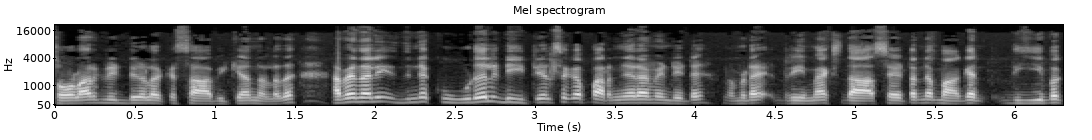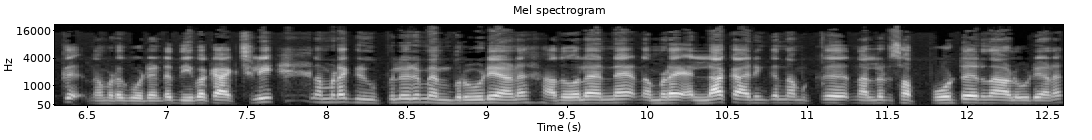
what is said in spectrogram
സോളാർ ഗ്രിഡുകളൊക്കെ സ്ഥാപിക്കുക എന്നുള്ളത് അപ്പോൾ എന്നാൽ ഇതിന്റെ കൂടുതൽ ഡീറ്റെയിൽസ് ഒക്കെ പറഞ്ഞുതരാൻ വേണ്ടിയിട്ട് നമ്മുടെ ഡ്രീമാക്സ് ദാസേട്ടന്റെ മകൻ ദീപക് നമ്മുടെ കൂടെയുണ്ട്. ദീപക് ആക്ച്വലി നമ്മുടെ ഗ്രൂപ്പിലൊരു മെമ്പർ കൂടിയാണ്. അതുപോലെ തന്നെ നമ്മുടെ എല്ലാ കാര്യങ്ങൾക്കും നമുക്ക് നല്ലൊരു സപ്പോർട്ട് തരുന്ന ആൾ കൂടിയാണ്.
